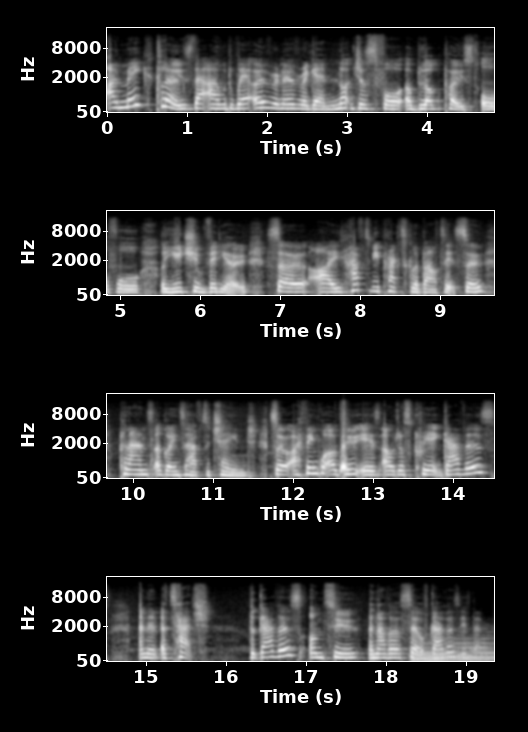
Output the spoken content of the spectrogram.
I make clothes that I would wear over and over again, not just for a blog post or for a YouTube video. So I have to be practical about it. So plans are going to have to change. So I think what I'll do is I'll just create gathers and then attach the gathers onto another set of gathers if that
